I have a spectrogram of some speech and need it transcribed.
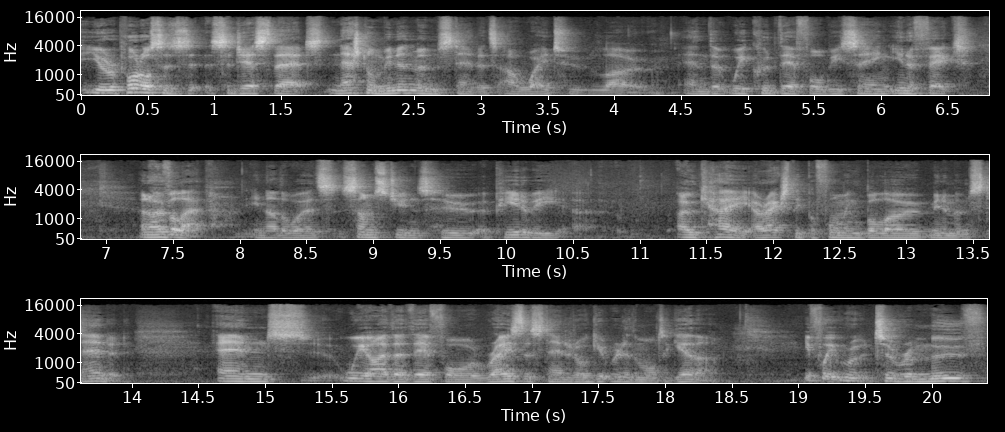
your report also suggests that national minimum standards are way too low and that we could therefore be seeing, in effect, an overlap. In other words, some students who appear to be uh, okay are actually performing below minimum standard and we either therefore raise the standard or get rid of them altogether. If we were to remove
